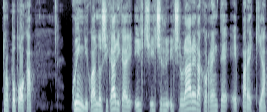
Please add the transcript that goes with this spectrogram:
troppo poca. Quindi quando si carica il, il, il, cellulare la corrente è parecchia,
